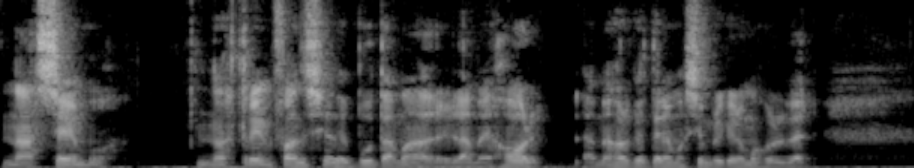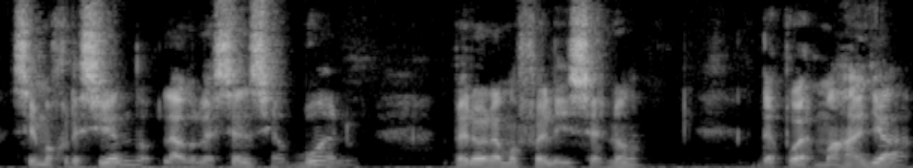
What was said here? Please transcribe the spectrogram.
Nacemos. Nuestra infancia de puta madre, la mejor, la mejor que tenemos siempre queremos volver. Seguimos creciendo, la adolescencia, bueno, pero éramos felices, ¿no? Después, más allá,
